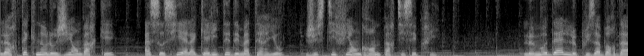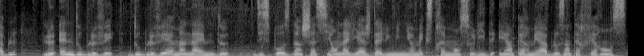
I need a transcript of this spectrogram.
Leur technologie embarquée, associée à la qualité des matériaux, justifie en grande partie ces prix. Le modèle le plus abordable, le NW-WM1 AM2, dispose d'un châssis en alliage d'aluminium extrêmement solide et imperméable aux interférences,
